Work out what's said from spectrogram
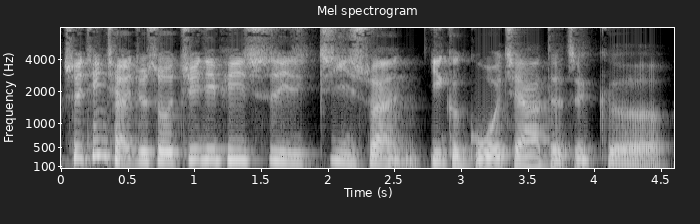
所以听起来就是说，GDP 是计算一个国家的这个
